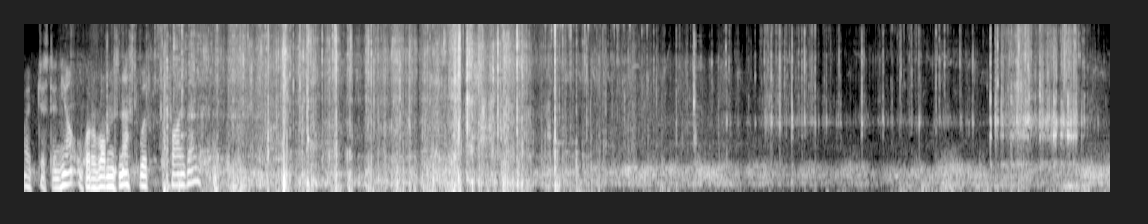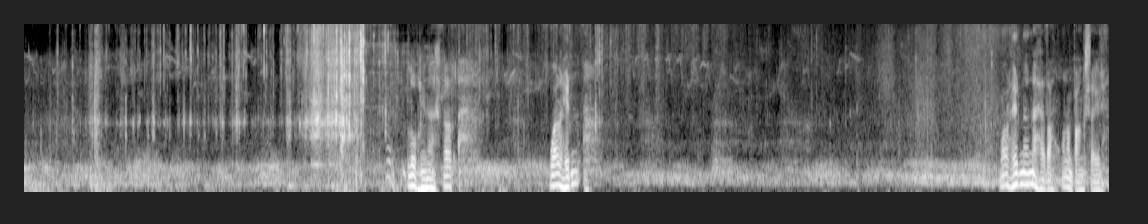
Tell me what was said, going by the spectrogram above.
Right, just in here, we've got a robin's nest with five eggs. Lovely nest that. Well hidden. Var hernende هذا وأنا مبانك ساير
